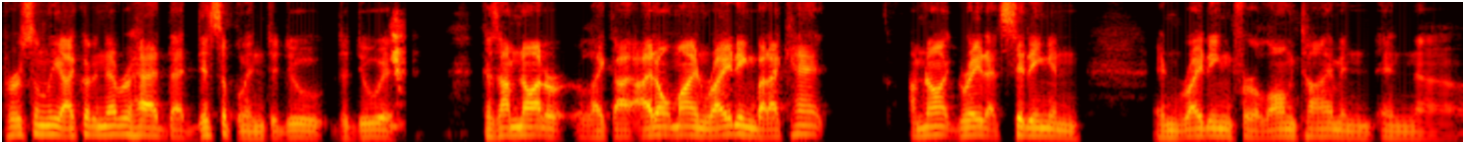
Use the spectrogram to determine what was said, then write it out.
personally i could have never had that discipline to do to do it because i'm not a, like I, I don't mind writing but i can't i'm not great at sitting and and writing for a long time and and uh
